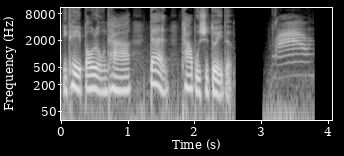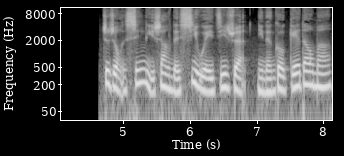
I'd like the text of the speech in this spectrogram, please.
你可以包容她，但她不是对的。这种心理上的细微机转，你能够 get 到吗？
